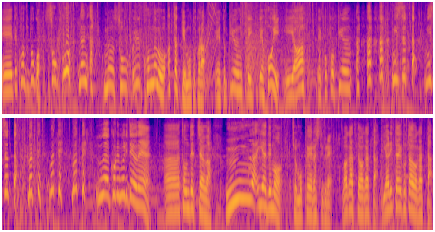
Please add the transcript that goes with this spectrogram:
えー、で今度どこ？そこ？何？あなそう。えこんなのあったっけ？元から。えっ、ー、とピュンって言ってほい。いいよ。でここピュン。あああミスった。ミスった。待って待って待って。うわこれ無理だよね。あー飛んでっちゃうわ。うーわいやでもちょもう一回やらせてくれ。分かった分かった。やりたいことは分かった。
